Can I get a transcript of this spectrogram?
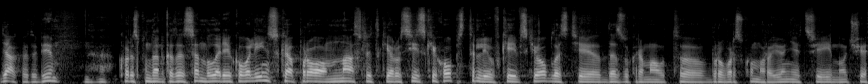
Дякую тобі. Кореспондентка ТСН Валерія Ковалінська про наслідки російських обстрілів в Київській області, де, зокрема, от в Броварському районі цієї ночі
